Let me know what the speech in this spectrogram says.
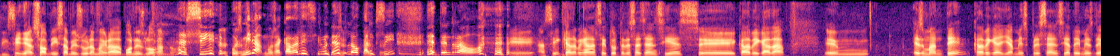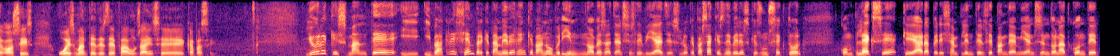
Dissenyar somnis a mesura, m'agrada, bon eslògan, no? Sí, doncs pues mira, mos acaba de dir un eslògan, sí, tens raó. Eh, així, cada vegada el sector de les agències, eh, cada vegada eh, es manté, cada vegada hi ha més presència de més negocis o es manté des de fa uns anys eh, cap a sí? Jo crec que es manté i, i va creixent, perquè també veiem que van obrint noves agències de viatges. El que passa que és de veres que és un sector complexe, que ara, per exemple, en temps de pandèmia ens hem donat compte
